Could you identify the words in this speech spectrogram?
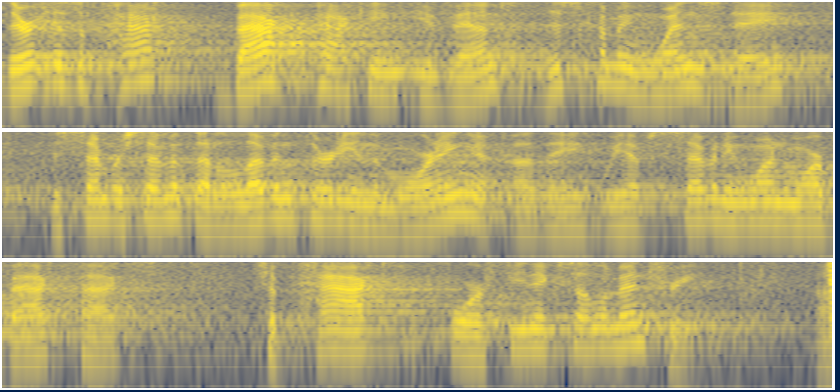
There is a pack, backpacking event this coming Wednesday, December 7th at 11:30 in the morning. Uh, they, we have 71 more backpacks to pack for Phoenix Elementary, uh,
